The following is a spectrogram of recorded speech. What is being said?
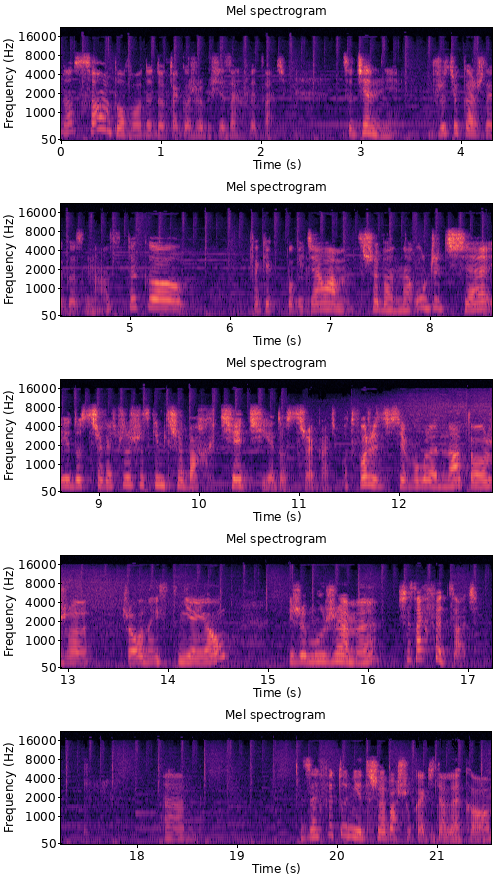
no, są powody do tego, żeby się zachwycać. Codziennie, w życiu każdego z nas, tylko tak jak powiedziałam, trzeba nauczyć się je dostrzegać. Przede wszystkim trzeba chcieć je dostrzegać. Otworzyć się w ogóle na to, że, że one istnieją i że możemy się zachwycać. Zachwytu nie trzeba szukać daleko,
